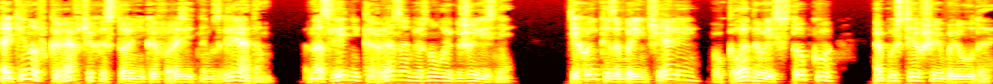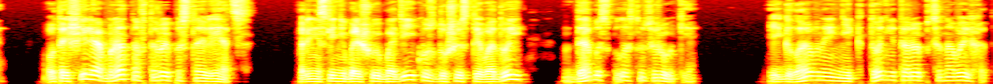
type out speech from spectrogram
Окинув кравчих и стольников выразительным взглядом, наследника разом вернул их к жизни. Тихонько забринчали, укладываясь в стопку опустевшие блюда. Утащили обратно второй поставец, принесли небольшую бодейку с душистой водой, дабы сполоснуть руки. И главное, никто не торопится на выход.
